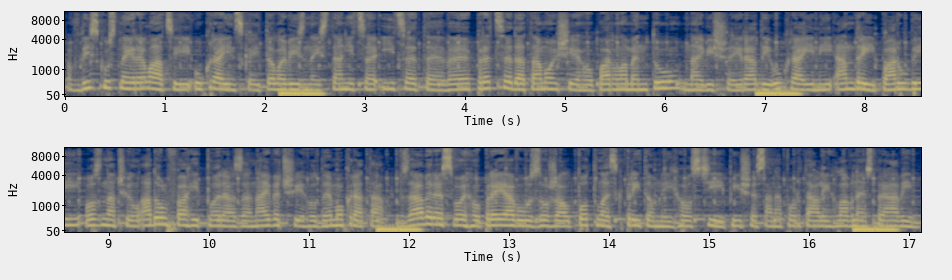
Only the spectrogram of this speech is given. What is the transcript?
V diskusnej relácii ukrajinskej televíznej stanice ICTV predseda tamojšieho parlamentu Najvyššej rady Ukrajiny Andrii Paruby označil Adolfa Hitlera za najväčšieho demokrata. V závere svojho prejavu zožal potlesk prítomných hostí, píše sa na portáli Hlavné správy.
